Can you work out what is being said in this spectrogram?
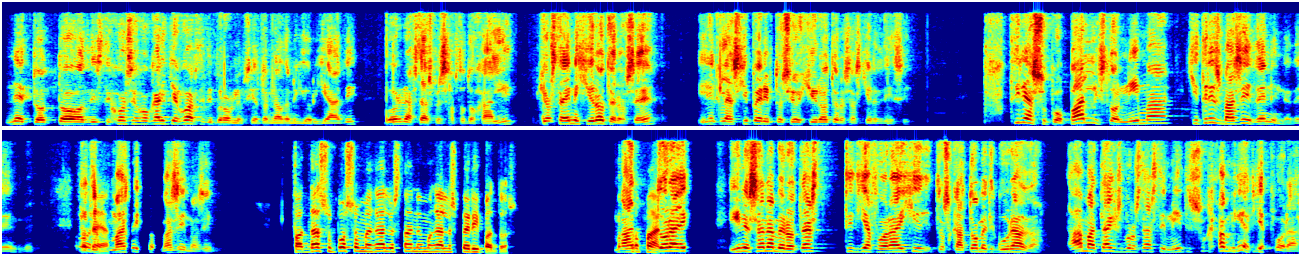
Ναι, το, το δυστυχώς έχω κάνει και εγώ αυτή την πρόβλεψη για τον Άδωνη Γεωργιάδη. Μπορεί να φτάσουμε σε αυτό το χάλι. Ποιος θα είναι χειρότερος, ε; Είναι κλασική περίπτωση ο χειρότερος σας κερδίσει. Πφ, Τι να σου πω, πάλι στο νήμα και οι τρεις μαζί δεν είναι. Δεν είναι. Θα Ωραία. τα- μαζί, μαζί, μαζί. Φαντάσου πόσο μεγάλος θα είναι ο μεγάλος περίπατος. Μα πάρει. τώρα είναι σαν να με ρωτάς τι διαφορά έχει το σκατό με την κουράδα. Άμα τα έχεις μπροστά στη μύτη σου, καμία διαφορά.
